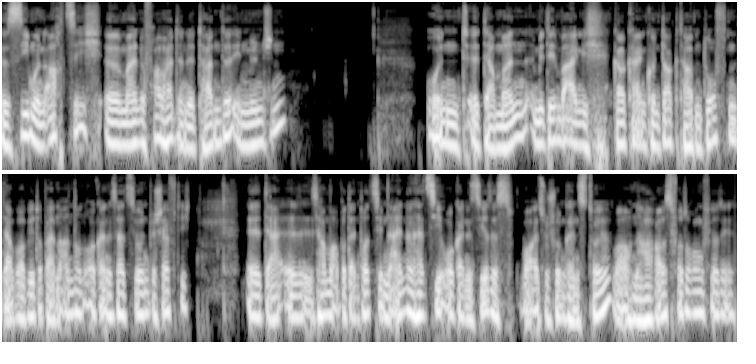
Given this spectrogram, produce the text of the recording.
87. Äh, meine Frau hatte eine Tante in München Und äh, der Mann, mit dem wir eigentlich gar keinen Kontakt haben durften, der war wieder bei einer anderen Organisation beschäftigt. Äh, der, äh, das haben wir aber dann trotzdem eine Einladung, hat sie organisiert. Das war also schon ganz toll, war auch eine Herausforderung für die,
